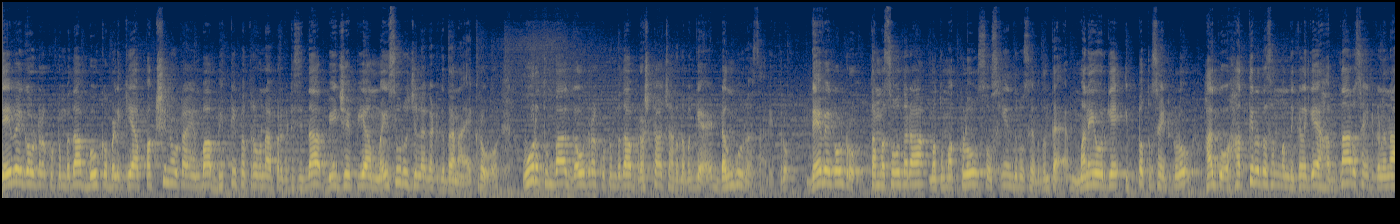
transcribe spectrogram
ದೇವೇಗೌಡರ ಕುಟುಂಬದ ಭೂ ಕಬಳಿಕೆಯ ಪಕ್ಷಿನೋಟ ಎಂಬ ಭಿತ್ತಿಪತ್ರವನ್ನು ಪ್ರಕಟಿಸಿದ್ದ ಬಿಜೆಪಿಯ ಮೈಸೂರು ಜಿಲ್ಲಾ ಘಟಕದ ನಾಯಕರು, ಊರು ತುಂಬ ಗೌಡರ ಕುಟುಂಬದ ಭ್ರಷ್ಟಾಚಾರದ ಬಗ್ಗೆ ಡಂಗೂರ ಸಾರಿದ್ರು. ದೇವೇಗೌಡರು ತಮ್ಮ ಸೋದರ ಮತ್ತು ಮಕ್ಕಳು ಸೊಸೆಯಂದರು ಸೇರಿದಂತೆ ಮನೆಯವರಿಗೆ ಇಪ್ಪತ್ತು ಸೈಟ್ಗಳು ಹಾಗೂ ಹತ್ತಿರದ ಸಂಬಂಧಿಗಳಿಗೆ ಹದಿನಾರು ಸೈಟ್ಗಳನ್ನು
